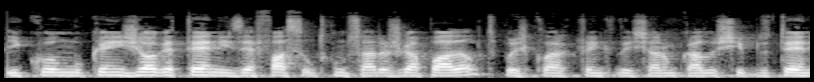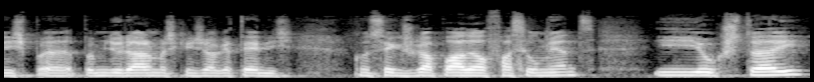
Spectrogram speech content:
E como quem joga ténis é fácil de começar a jogar paddle, depois, claro que tem que deixar um bocado o chip do ténis para, para melhorar, mas quem joga ténis consegue jogar paddle facilmente. E eu gostei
